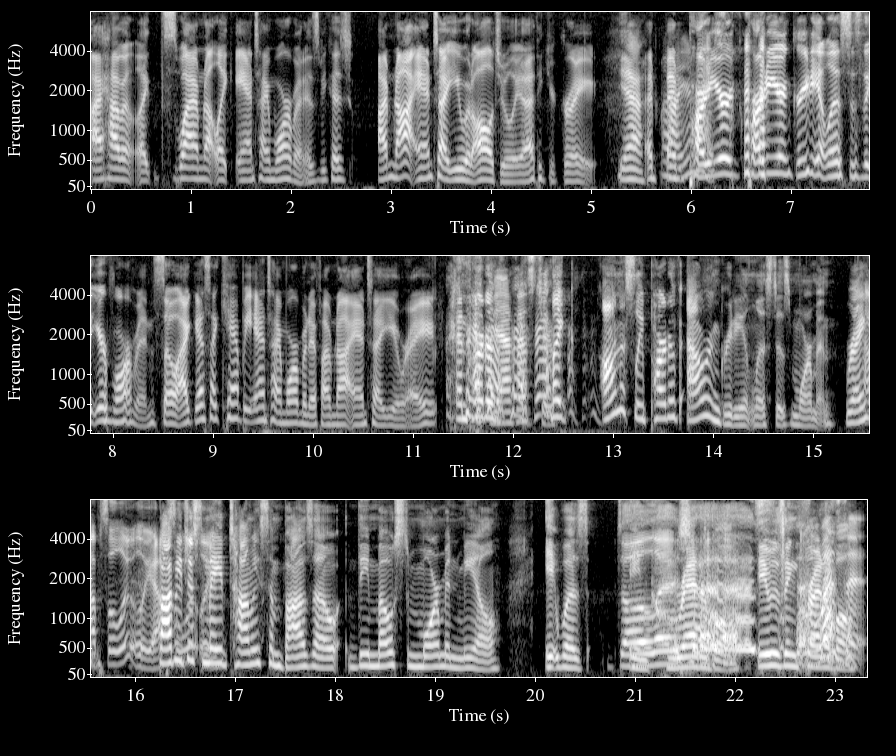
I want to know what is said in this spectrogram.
I haven't like this is why I'm not like anti-Mormon is because I'm not anti you at all, Julia. I think you're great. yeah, And, Oh, and you're part of your part of your ingredient list is that you're Mormon. So I guess I can't be anti-Mormon if I'm not anti you, right? and part of Yeah, that's true. like honestly, part of our ingredient list is Mormon, right? Absolutely. Bobby just made Tommy Sambazo the most Mormon meal. It was Delicious. incredible. It was incredible. was it?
